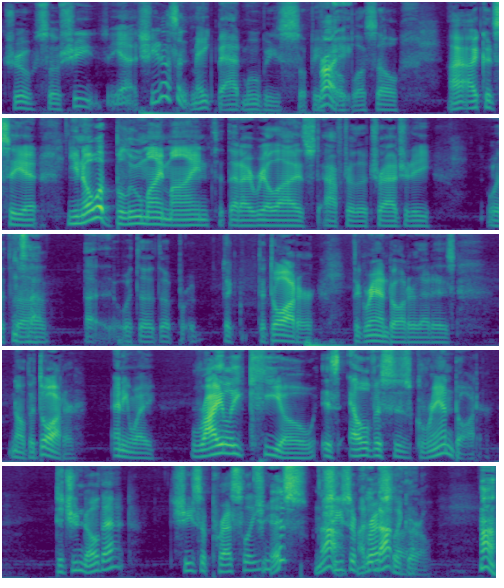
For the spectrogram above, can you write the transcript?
true. So she, yeah, she doesn't make bad movies, Sofia Right. Coppola. So I, I could see it. You know what blew my mind that I realized after the tragedy with uh, uh, with the, the the the daughter, the granddaughter, that is, no, the daughter. Anyway, Riley Keough is Elvis's granddaughter. Did you know that? She's a Presley. She is? No, She's a I did not Presley know that. girl. Huh?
